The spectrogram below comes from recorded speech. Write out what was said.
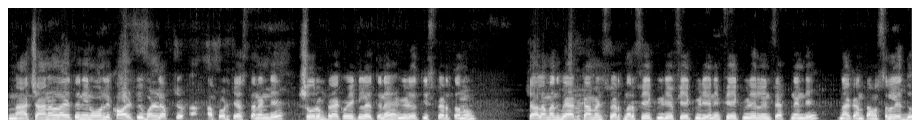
నా ఛానల్లో అయితే నేను ఓన్లీ క్వాలిటీ బండ్లు అప్- అప్లోడ్ చేస్తానండి. షోరూమ్ ట్రాక్ వెహికల్ అయితేనే వీడియో తీసి పెడతాను. చాలా మంది బ్యాడ్ కామెంట్స్ పెడుతున్నారు ఫేక్ వీడియో ఫేక్ వీడియో అని. ఫేక్ వీడియోలు నేను పెట్టనండి. నాకు అంత అవసరం లేదు.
